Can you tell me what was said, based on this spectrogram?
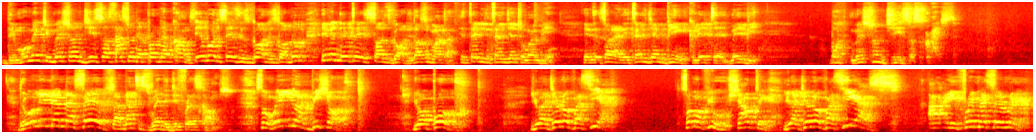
The moment you mention Jesus, that's when the problem comes. Everybody says it's God, it's God. Don't, even they tell it's God, it doesn't matter. It's an intelligent human being sorry, an intelligent being created, maybe. But mention Jesus Christ. The only name that saves, and that is where the difference comes. So when you are bishop, you are pope, you are general overseer. Some of you shouting, you are general overseers are in Freemasonry.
